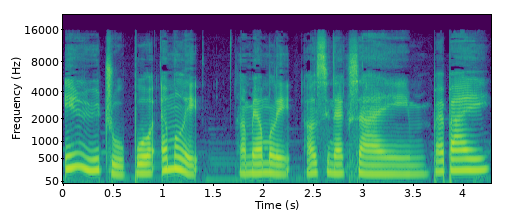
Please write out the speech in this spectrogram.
英语主播 Emily”。I'm Emily. I'll see you next time. Bye bye.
